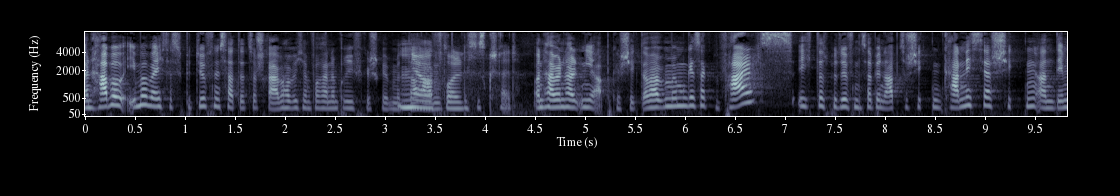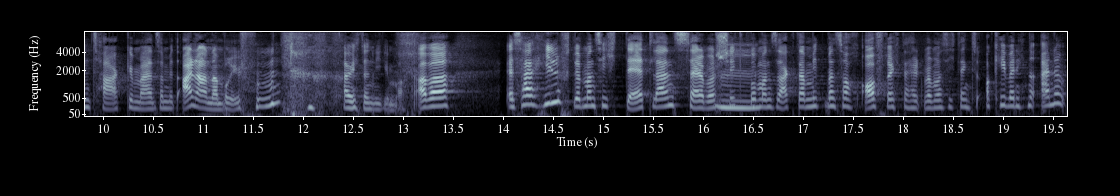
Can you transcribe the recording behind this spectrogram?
Und habe aber immer, wenn ich das Bedürfnis hatte zu schreiben, habe ich einfach einen Brief geschrieben mit der Ja, Hand voll, das ist gescheit. und habe ihn halt nie abgeschickt. Aber habe mir immer gesagt, falls ich das Bedürfnis habe, ihn abzuschicken, kann ich es ja schicken an dem Tag gemeinsam mit allen anderen Briefen. habe ich dann nie gemacht. Aber es hilft, wenn man sich Deadlines selber schickt, Mhm. wo man sagt, damit man es auch aufrechterhält, weil man sich denkt, okay, wenn ich nur eine,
